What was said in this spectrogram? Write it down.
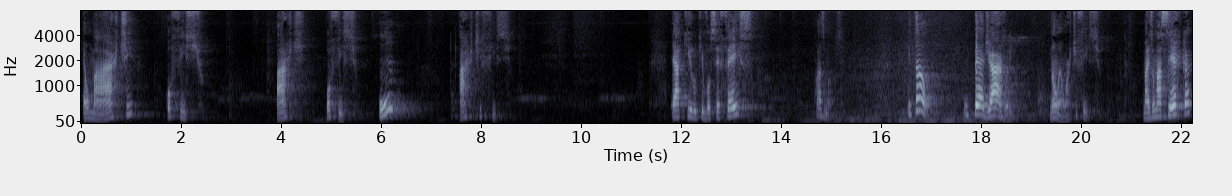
é uma arte ofício. Arte, ofício. Um artifício. É aquilo que você fez com as mãos. Então, um pé de árvore não é um artifício. Mas uma cerca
